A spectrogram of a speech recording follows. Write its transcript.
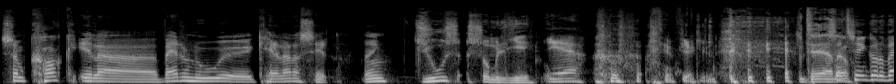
som kok, eller hvad du nu øh, kalder dig selv, ikke? Juice sommelier. Ja, det er virkelig. det er Så der. tænker du, hvad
